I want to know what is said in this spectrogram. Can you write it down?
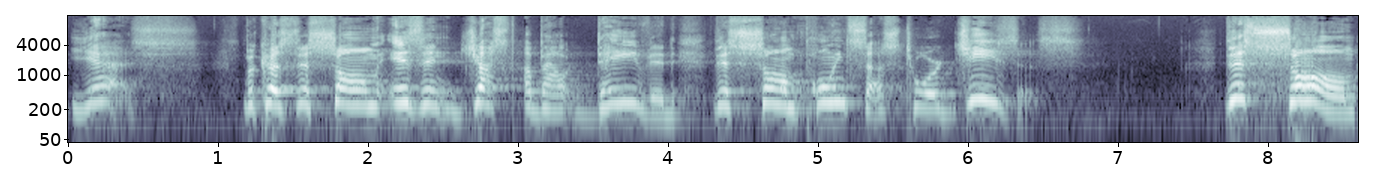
yes. Because this psalm isn't just about David, this psalm points us toward Jesus. This psalm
